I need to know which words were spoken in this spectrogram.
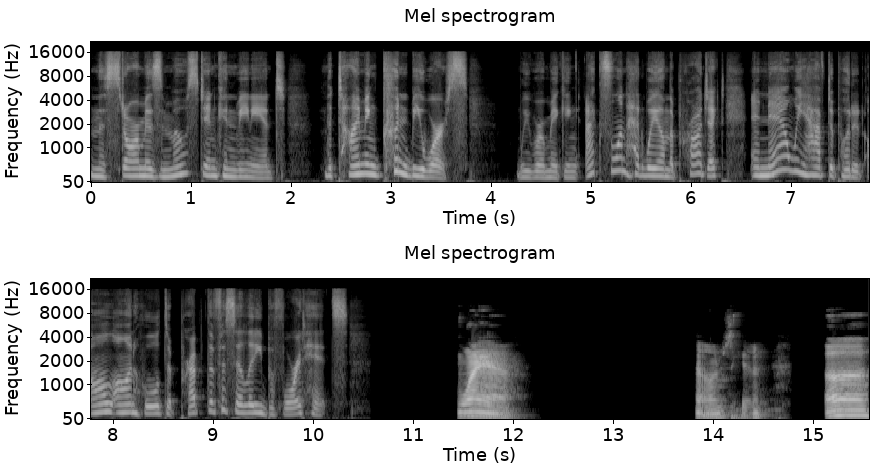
The storm is most inconvenient. The timing couldn't be worse. We were making excellent headway on the project, and now we have to put it all on hold to prep the facility before it hits. Wham. No, I'm just kidding. Uh,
